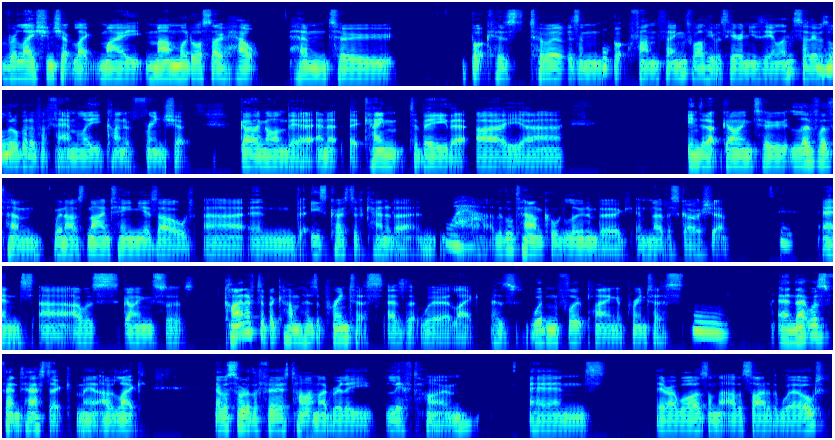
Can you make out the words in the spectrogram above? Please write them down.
relationship. Like my mum would also help him to book his tours and mm. book fun things while he was here in New Zealand. So there was mm-hmm. a little bit of a family kind of friendship going on there, and it, it came to be that I. Uh, ended up going to live with him when I was 19 years old uh, in the east coast of Canada, in wow. a little town called Lunenburg in Nova Scotia. Mm. And uh, I was going to kind of to become his apprentice, as it were, like his wooden flute playing apprentice. Mm. And that was fantastic, man. I would like that was sort of the first time I'd really left home, and there I was on the other side of the world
